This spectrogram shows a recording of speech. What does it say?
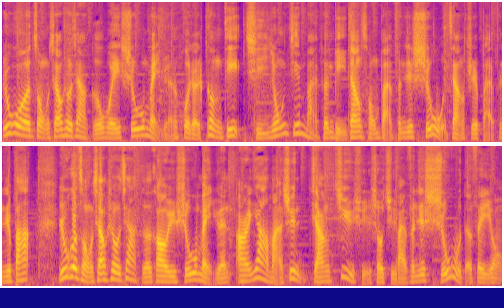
如果总销售价格为十五美元或者更低，其佣金百分比将从百分之十五降至百分之八。如果总销售价格高于十五美元，而亚马逊将继续收取百分之十五的费用。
